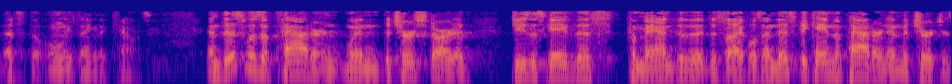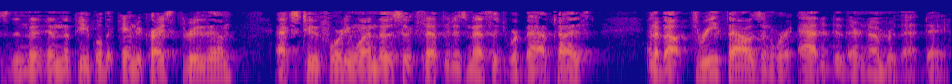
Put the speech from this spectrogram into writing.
that's the only thing that counts. And this was a pattern when the church started. Jesus gave this command to the disciples, and this became the pattern in the churches, in the, in the people that came to Christ through them. Acts 2.41, those who accepted his message were baptized, and about 3,000 were added to their number that day.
